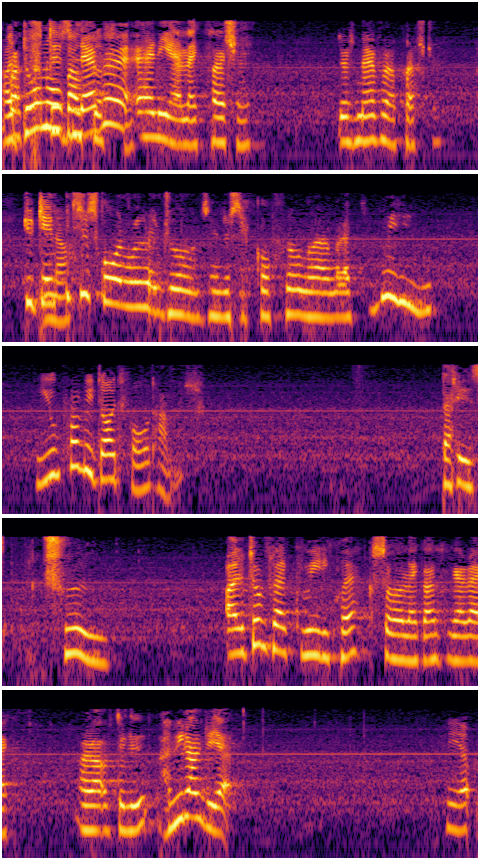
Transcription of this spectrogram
I But don't know There's about never Dustin. any uh, like pressure. There's never a pressure. Dude, they No. just go on one of the drones and just like, go floating around like, wee. You probably died four damage. That is true. I jumped like really quick, so like I could get like a lot of the loot. Have you landed yet? Yep.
